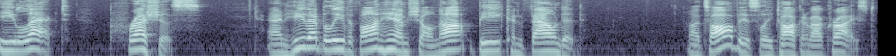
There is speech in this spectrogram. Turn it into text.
elect, precious, and he that believeth on him shall not be confounded. Now, it's obviously talking about Christ.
